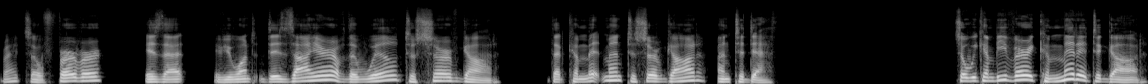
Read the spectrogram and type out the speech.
right? So fervor is that if you want desire of the will to serve God, that commitment to serve God unto death. So we can be very committed to God.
